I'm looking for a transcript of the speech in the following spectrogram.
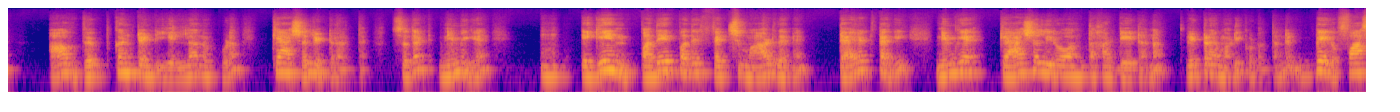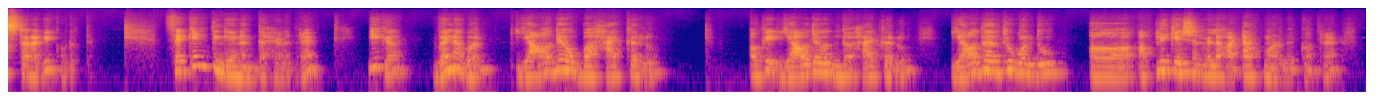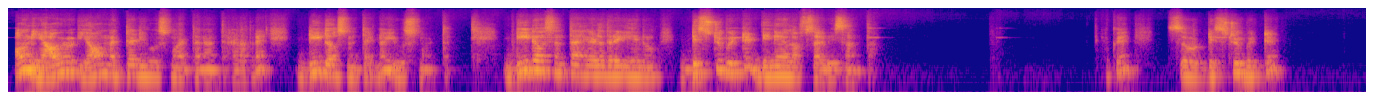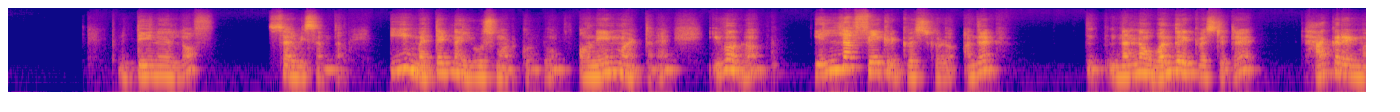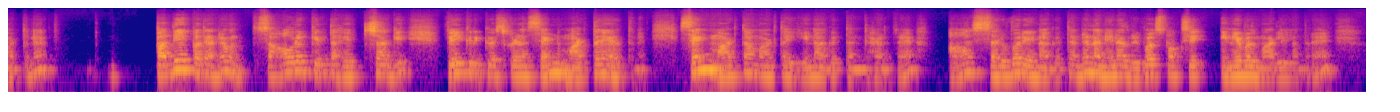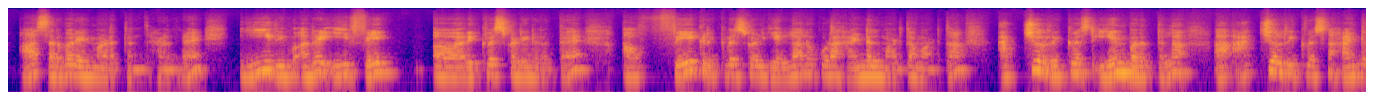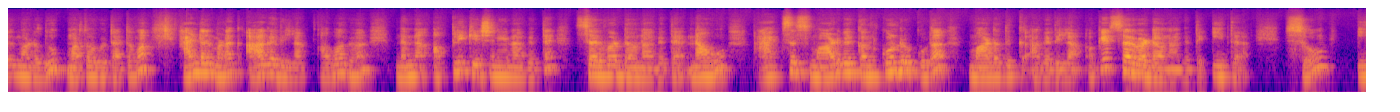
ಆ ವೆಬ್ ಕಂಟೆಂಟ್ ಎಲ್ಲಾನು ಕೂಡ ಕ್ಯಾಶ್ ಅಲ್ಲಿ ಇಟ್ಟಿರುತ್ತೆ. ಸೊ ದಟ್ ನಿಮಗೆ ಎಗೇನ್ ಪದೇ ಪದೇ ಫೆಚ್ ಮಾಡ್ದೇನೆ ಡೈರೆಕ್ಟ್ ಆಗಿ ನಿಮ್ಗೆ ಕ್ಯಾಶ್ ಅಲ್ಲಿ ಇರುವಂತಹ ಡೇಟಾನ ರಿಟ್ರೈ ಮಾಡಿ ಕೊಡುತ್ತೆ. ಅಂದ್ರೆ ಬೇಗ ಫಾಸ್ಟರ್ ಆಗಿ ಕೊಡುತ್ತೆ. ಸೆಕೆಂಡ್ ಥಿಂಗ್ ಏನಂತ ಹೇಳಿದ್ರೆ, ಈಗ ವೆನ್ ಯಾವುದೇ ಒಬ್ಬ ಹ್ಯಾಕರು ಓಕೆ ಯಾವುದೇ ಒಂದು ಹ್ಯಾಕರು ಯಾವುದಾದ್ರೂ ಒಂದು ಅಪ್ಲಿಕೇಶನ್ ಮೇಲೆ ಅಟ್ಯಾಕ್ ಮಾಡಬೇಕು ಅಂದ್ರೆ, ಅವ್ನು ಯಾವ ಯಾವ ಮೆಥಡ್ ಯೂಸ್ ಮಾಡ್ತಾನೆ ಅಂತ ಹೇಳಿದ್ರೆ ಡಿ ಡಾಸ್ ಮೆಥಡ್ನ ಯೂಸ್ ಮಾಡ್ತಾನೆ. ಡಿ ಡಾಸ್ ಅಂತ ಹೇಳಿದ್ರೆ ಏನು? ಡಿಸ್ಟ್ರಿಬ್ಯೂಟೆಡ್ ಡಿನೇಲ್ ಆಫ್ ಸರ್ವಿಸ್ ಅಂತ. Okay so distributed denial of service ಅಂತ. ಈ ಮೆಥಡ್ನ ಯೂಸ್ ಮಾಡಿಕೊಂಡು ಅವನೇನು ಮಾಡ್ತಾನೆ, ಇವಾಗ ಎಲ್ಲ ಫೇಕ್ ರಿಕ್ವೆಸ್ಟ್ಗಳು ಅಂದ್ರೆ ನನ್ನ ಒಂದು ರಿಕ್ವೆಸ್ಟ್ ಇದ್ರೆ ಹ್ಯಾಕರ್ ಏನು ಮಾಡ್ತಾನೆ, ಪದೇ ಪದೇ ಅಂದ್ರೆ ಒಂದು ಸಾವಿರಕ್ಕಿಂತ ಹೆಚ್ಚಾಗಿ ಫೇಕ್ ರಿಕ್ವೆಸ್ಟ್ಗಳನ್ನ ಸೆಂಡ್ ಮಾಡ್ತಾನೆ ಇರ್ತಾನೆ. ಸೆಂಡ್ ಮಾಡ್ತಾ ಮಾಡ್ತಾ ಏನಾಗುತ್ತೆ ಅಂತ ಹೇಳಿದ್ರೆ, ಆ ಸರ್ವರ್ ಏನಾಗುತ್ತೆ ಅಂದ್ರೆ ನಾನು ಏನಾದ್ರು ರಿವರ್ಸ್ ಪ್ರಾಕ್ಸಿ ಎನೇಬಲ್ ಮಾಡಲಿಲ್ಲ ಅಂದ್ರೆ ಆ ಸರ್ವರ್ ಏನ್ ಮಾಡುತ್ತೆ ಅಂತ ಹೇಳಿದ್ರೆ, ಈ ರಿವ್ ಅಂದ್ರೆ ಈ ಫೇಕ್ ರಿಕ್ವೆಸ್ಟ್ಗಳೇನಿರುತ್ತೆ ಆ ಫೇಕ್ ರಿಕ್ವೆಸ್ಟ್ಗಳು ಎಲ್ಲಾನು ಕೂಡ ಹ್ಯಾಂಡಲ್ ಮಾಡ್ತಾ ಮಾಡ್ತಾ ಆಕ್ಚುಯಲ್ ರಿಕ್ವೆಸ್ಟ್ ಏನ್ ಬರುತ್ತಲ್ಲ, ಆ ಆಕ್ಚುಯಲ್ ರಿಕ್ವೆಸ್ಟ್ನ ಹ್ಯಾಂಡಲ್ ಮಾಡೋದು ಮರ್ತೋಗುತ್ತೆ ಅಥವಾ ಹ್ಯಾಂಡಲ್ ಮಾಡಕ್ ಆಗೋದಿಲ್ಲ. ಅವಾಗ ನನ್ನ ಅಪ್ಲಿಕೇಶನ್ ಏನಾಗುತ್ತೆ ಸರ್ವರ್ ಡೌನ್ ಆಗುತ್ತೆ. ನಾವು ಆಕ್ಸೆಸ್ ಮಾಡ್ಬೇಕು ಅನ್ಕೊಂಡ್ರು ಕೂಡ ಮಾಡೋದಕ್ಕೆ ಆಗೋದಿಲ್ಲ. ಓಕೆ ಸರ್ವರ್ ಡೌನ್ ಆಗುತ್ತೆ. ಈ ತರ. ಸೊ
